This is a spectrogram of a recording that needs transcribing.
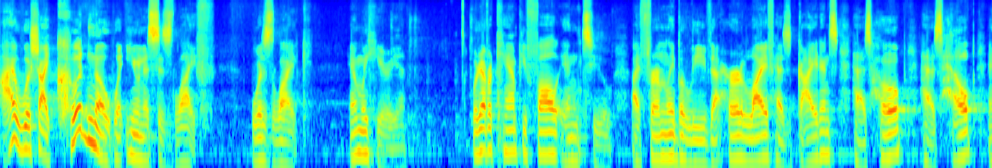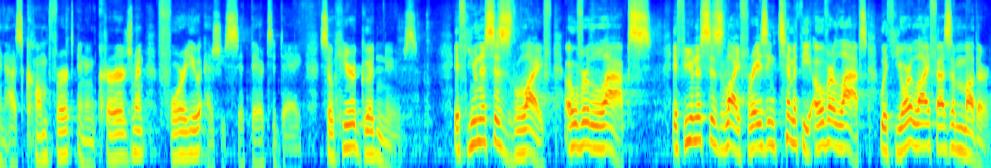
I wish I could know what Eunice's life was like. And we hear you. Whatever camp you fall into, I firmly believe that her life has guidance, has hope, has help, and has comfort and encouragement for you as you sit there today. So, hear good news. If Eunice's life overlaps, if Eunice's life raising Timothy overlaps with your life as a mother,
